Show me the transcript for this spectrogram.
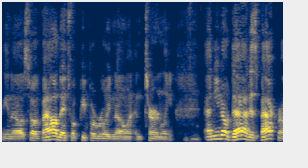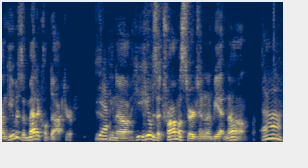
You know, so it validates what people really know internally. Mhm. And, you know, Dad, his background, he was a medical doctor. Yeah. You know, he, he was a trauma surgeon in Vietnam. Ah,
